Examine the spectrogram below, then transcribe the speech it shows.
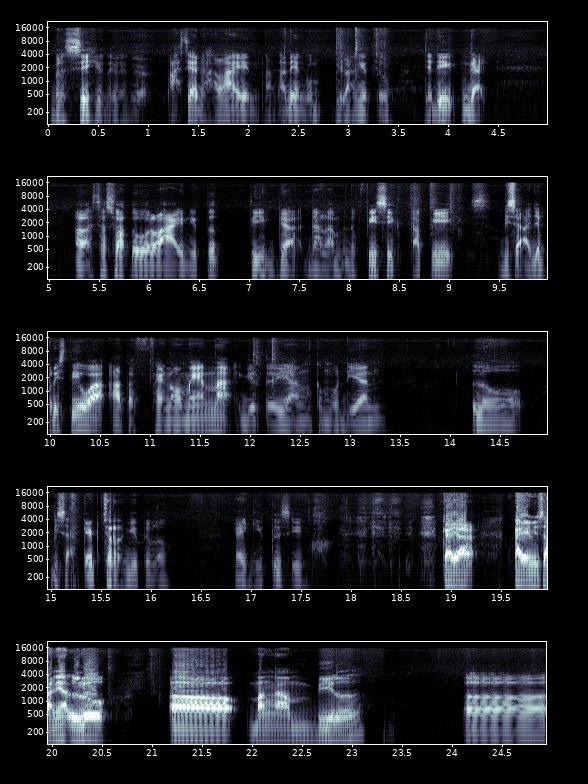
bersih gitu kan. Ya pasti ada hal lain. Nah tadi yang gue bilang itu. Jadi nggak eh, sesuatu lain itu tidak dalam bentuk fisik tapi bisa aja peristiwa atau fenomena gitu yang kemudian lo bisa capture gitu loh. Kayak gitu sih. Kayak kayak misalnya lo eh, mengambil eh,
